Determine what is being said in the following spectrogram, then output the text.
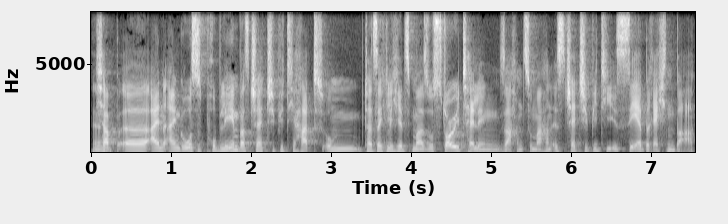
Ich habe äh, ein, ein großes Problem, was ChatGPT hat, um tatsächlich jetzt mal so Storytelling-Sachen zu machen, ist, ChatGPT ist sehr berechenbar.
